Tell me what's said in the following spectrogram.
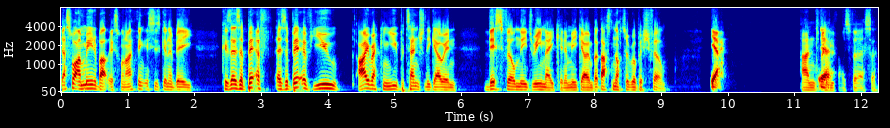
That's what I mean about this one. I think this is going to be because there's a bit of there's a bit of you. I reckon you potentially going. This film needs remaking, and me going, but that's not a rubbish film. Yeah. And Yeah. maybe vice versa.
